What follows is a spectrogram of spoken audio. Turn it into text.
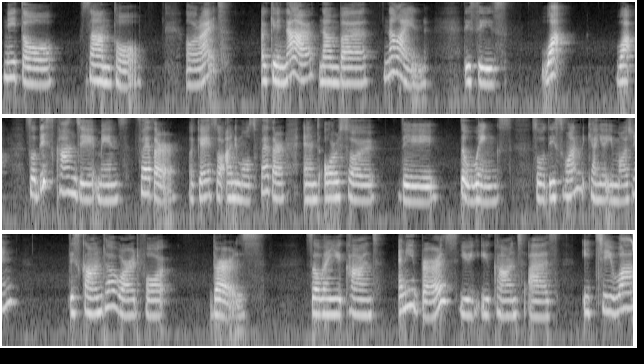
nito, santo. Alright? Okay, now number nine. This is wa, wa. So this kanji means feather. Okay, so animal's feather and also the the wings. So this one, can you imagine? This counter word for birds. So when you count any birds, you, you count as ichi wa,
